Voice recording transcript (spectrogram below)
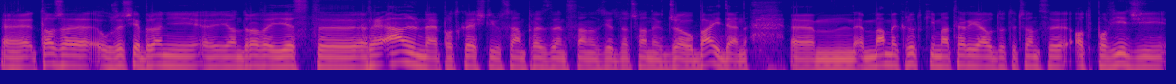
E, To, że użycie broni jądrowej jest e, realne, podkreślił sam prezydent Stanów Zjednoczonych Joe Biden. Mamy krótki materiał dotyczący odpowiedzi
